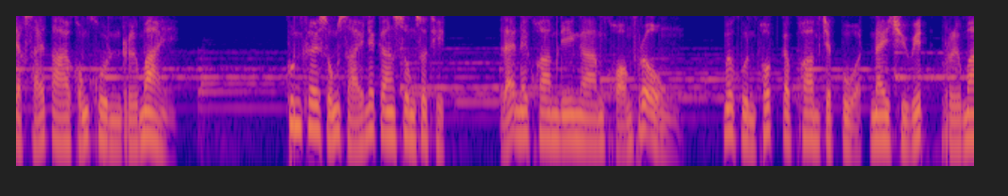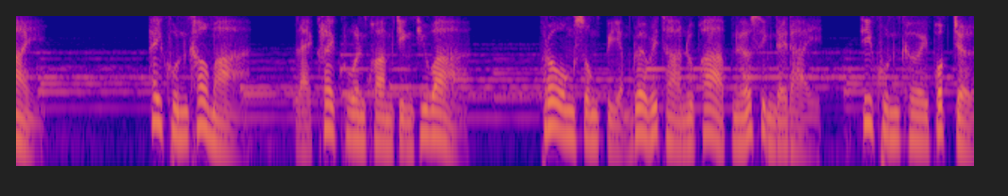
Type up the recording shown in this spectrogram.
จากสายตาของคุณหรือไม่ คุณเคยสงสัยในการทรงสถิต และในความดีงามของพระองค์ เมื่อคุณพบกับความเจ็บปวดในชีวิตหรือไม่ ให้คุณเข้ามา และใคร่ครวญความจริงที่ว่า พระองค์ทรงเปี่ยมด้วยฤทธานุภาพเหนือสิ่งใด ๆ ที่คุณเคยพบเจอ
